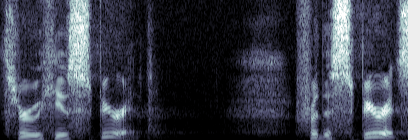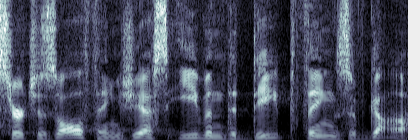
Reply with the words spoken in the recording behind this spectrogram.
through his Spirit. For the Spirit searches all things, yes, even the deep things of God.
